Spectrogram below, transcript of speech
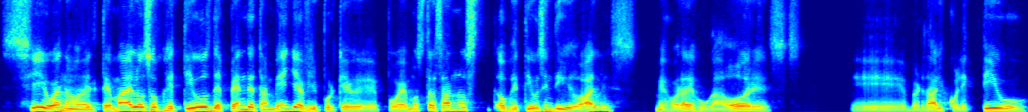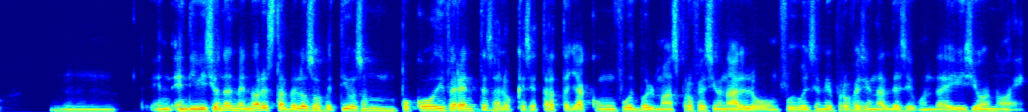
Sí, bueno, el tema de los objetivos depende también, Jeffrey, porque podemos trazarnos objetivos individuales, mejora de jugadores, eh, ¿verdad? El colectivo. Mm, en, divisiones menores tal vez los objetivos son un poco diferentes a lo que se trata ya con un fútbol más profesional o un fútbol semiprofesional de segunda división o de,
